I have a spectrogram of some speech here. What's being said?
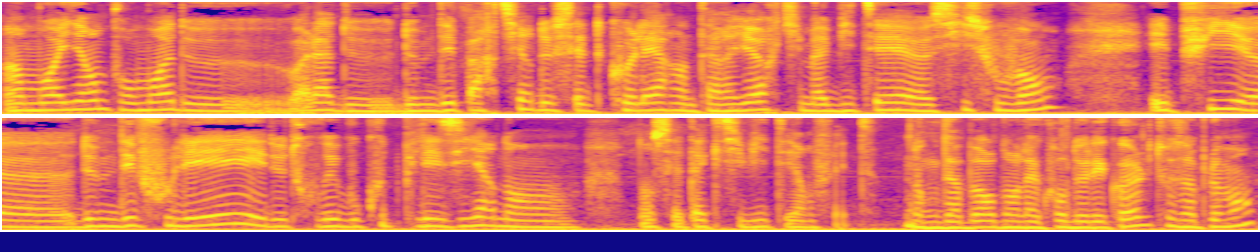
un moyen pour moi de, voilà, de, de, me départir de cette colère intérieure qui m'habitait euh, si souvent. Et puis euh, de me défouler et de trouver beaucoup de plaisir dans, dans cette activité en fait. Donc d'abord dans la cour de l'école tout simplement?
